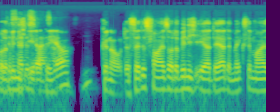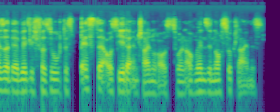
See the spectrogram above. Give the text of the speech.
Oder der bin ich eher der, genau, der Satisfizer, oder bin ich eher der, der Maximizer, der wirklich versucht, das Beste aus jeder Entscheidung rauszuholen, auch wenn sie noch so klein ist.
